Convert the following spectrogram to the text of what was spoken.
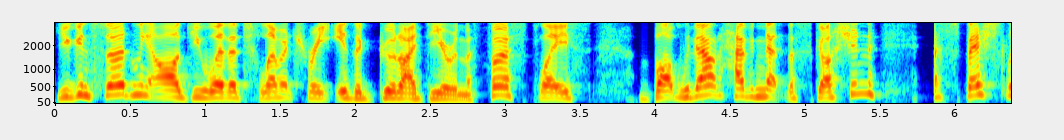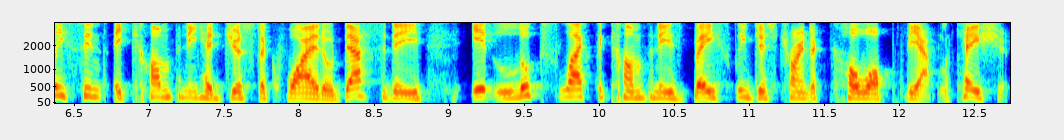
You can certainly argue whether telemetry is a good idea in the first place, but without having that discussion, especially since a company had just acquired Audacity, it looks like the company is basically just trying to co-opt the application.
